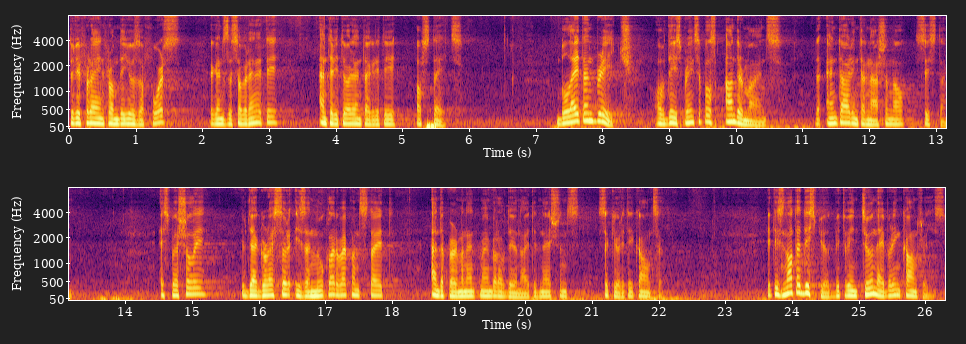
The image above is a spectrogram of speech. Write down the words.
to refrain from the use of force against the sovereignty and territorial integrity of states. Blatant breach of these principles undermines the entire international system, especially if the aggressor is a nuclear weapon state and a permanent member of the United Nations Security Council. It is not a dispute between two neighboring countries.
